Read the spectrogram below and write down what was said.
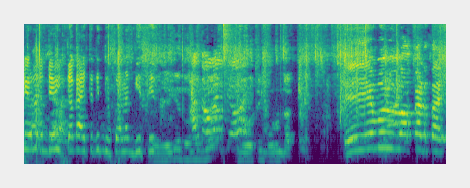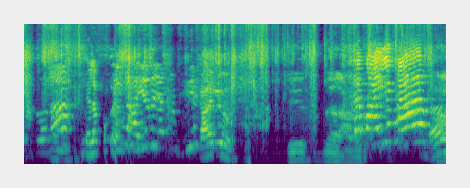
ते इथं काहीतरी दुकानात घेते हे म्हणून लॉक काढताय. याला पकड. काय घेऊ ते हा. हा, हा.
